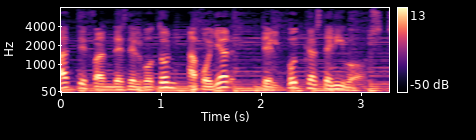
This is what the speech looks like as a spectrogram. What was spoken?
Hazte fan desde el botón Apoyar del podcast de Nivos.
